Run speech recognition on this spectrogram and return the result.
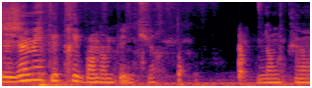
J'ai jamais été très bonne en peinture. Donc... Euh,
